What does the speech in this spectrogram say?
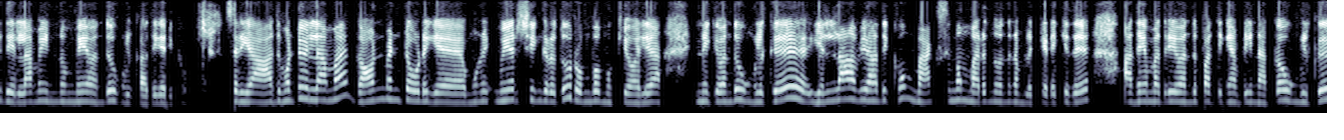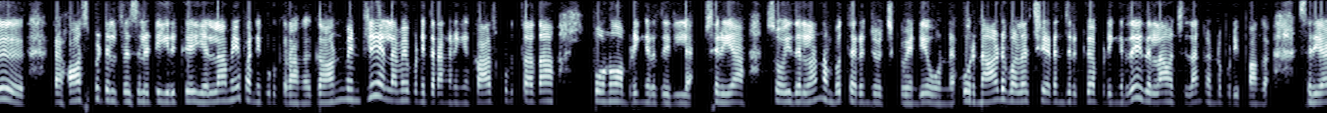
இது எல்லாமே இன்னுமே வந்து உங்களுக்கு அதிகரிக்கும். சரியா? அது மட்டும் இல்லாம கவர்மெண்டோடைய முயற்சிங்கிறதும் ரொம்ப முக்கியம் இல்லையா? இன்னைக்கு வந்து உங்களுக்கு எல்லா வியாதிக்கும் மேக்சிமம் மருந்து வந்து நம்மளுக்கு கிடைக்குது. அதே மாதிரி வந்து பாத்தீங்க அப்படின்னாக்கா உங்களுக்கு ஹாஸ்பிட்டல் ஃபெசிலிட்டி இருக்கு. எல்லாமே பண்ணி கொடுக்குறாங்க. கவர்மெண்ட்லயே எல்லாமே பண்ணி தராங்க. நீங்க காசு கொடுத்தாதான் போகணும் அப்படிங்கிறது இல்லை சரியா? சோ இதெல்லாம் நம்ம தெரிஞ்சு வச்சுக்க வேண்டிய ஒண்ணு. ஒரு நாடு வளர்ச்சி அடைஞ்சிருக்கு அப்படிங்கறது இதெல்லாம் வச்சுதான் கண்டுபிடிப்பாங்க சரியா?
